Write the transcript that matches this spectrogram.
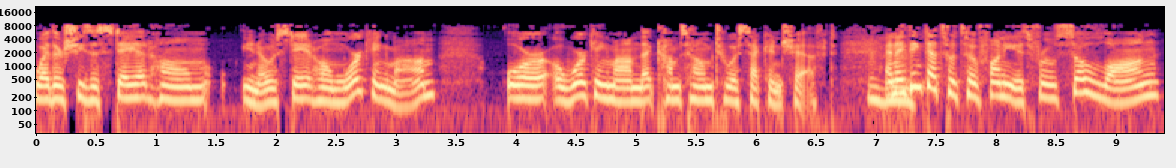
whether she's a stay-at-home, you know, stay-at-home working mom. Or a working mom that comes home to a second shift. And I mm-hmm. think that's what's so funny is for so long,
